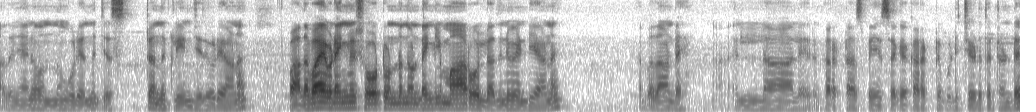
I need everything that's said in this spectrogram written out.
അത് ഞാൻ ഒന്നും കൂടി ഒന്ന് ജസ്റ്റ് ഒന്ന് ക്ലീൻ ചെയ്ത് വിടുകയാണ്. അപ്പോൾ അഥവാ എവിടെയെങ്കിലും ഷോർട്ട് ഉണ്ടെന്നുണ്ടെങ്കിൽ മാറുമല്ലോ അതിന് വേണ്ടിയാണ്. അപ്പോൾ അതാണ്ടേ എല്ലാ ലെയറും കറക്റ്റ് ആ സ്പേസൊക്കെ കറക്റ്റ് പിടിച്ചെടുത്തിട്ടുണ്ട്.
